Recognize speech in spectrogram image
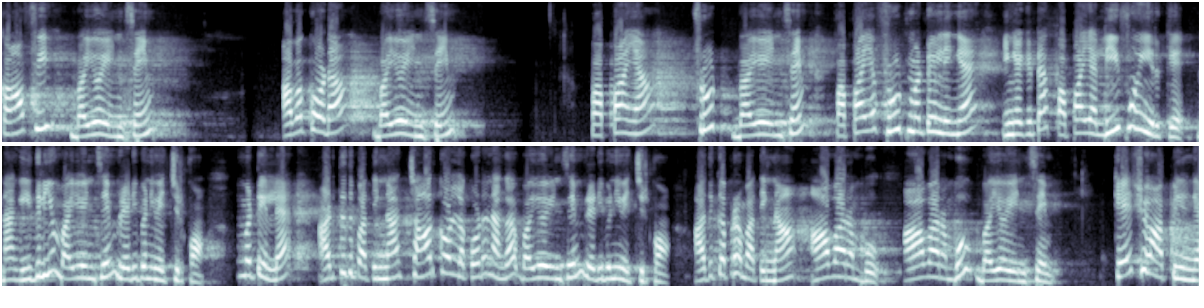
coffee bio enzyme avocado bio enzyme papaya fruit bio enzyme papaya fruit மட்டும் இல்லைங்க எங்ககிட்ட பப்பாயா லீஃபும் இருக்குது நாங்கள் இதுலேயும் பயோ என்சைம் ரெடி பண்ணி வச்சுருக்கோம். அது மட்டும் இல்லை அடுத்தது பார்த்தீங்கன்னா சார்கோலில் கூட நாங்கள் பயோ என்சைம் ரெடி பண்ணி வச்சுருக்கோம். அதுக்கப்புறம் பார்த்தீங்கன்னா ஆவாரம்பூ ஆவாரம்பூ பயோ என்சைம் கேஷோ ஆப்பிள்ங்க.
